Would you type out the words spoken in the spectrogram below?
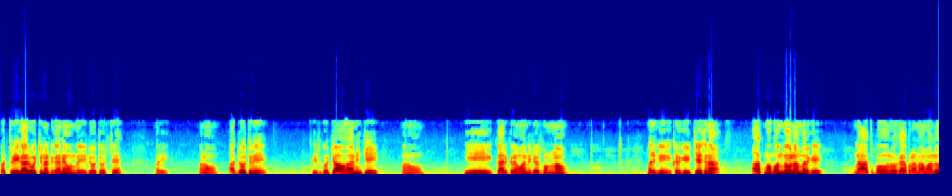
పత్రి గారు వచ్చినట్టుగానే ఉంది ఈ జ్యోతి వస్తే. మరి మనం ఆ జ్యోతిని తీసుకొచ్చి ఆహ్వానించి మనం ఈ కార్యక్రమాన్ని చేసుకుంటున్నాం. మరి ఇక్కడికి ఇచ్చేసిన ఆత్మ బంధువులందరికీ నా ఆత్మపూర్వక ప్రణామాలు.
